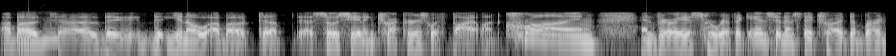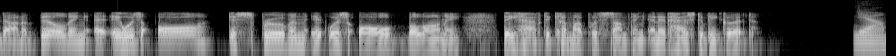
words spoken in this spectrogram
about mm-hmm. uh, the, the, you know about uh, associating truckers with violent crime and various horrific incidents. They tried to burn down a building. It was all disproven. It was all baloney. They have to come up with something, and it has to be good. Yeah.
